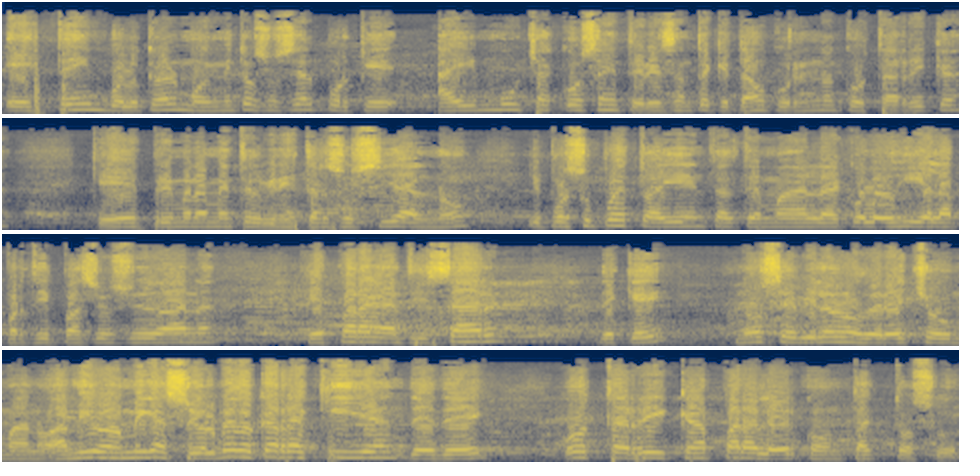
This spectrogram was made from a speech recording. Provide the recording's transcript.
esté involucrado el movimiento social porque hay muchas cosas interesantes que están ocurriendo en Costa Rica, que es primeramente el bienestar social, ¿no? Y por supuesto ahí entra el tema de la ecología, la participación ciudadana, que es para garantizar de que no se violan los derechos humanos. Amigos, amigas, soy Olmedo Carraquilla desde Costa Rica para leer Contacto Sur.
